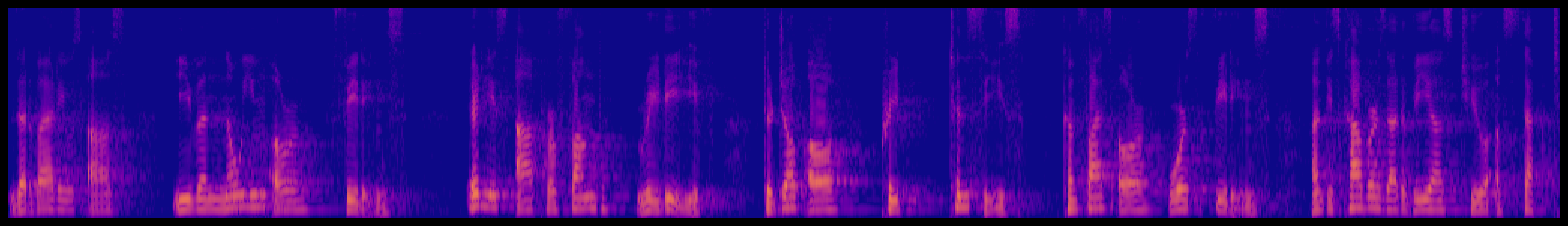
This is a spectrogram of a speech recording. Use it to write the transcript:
that values us even knowing our feelings. It is a profound relief to drop our pretenses, confess our worst feelings, and discover that we are to accept.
